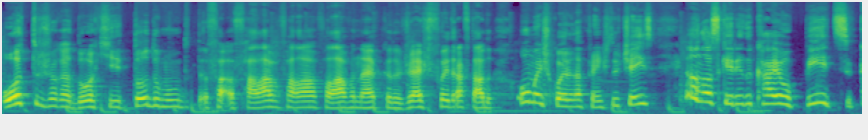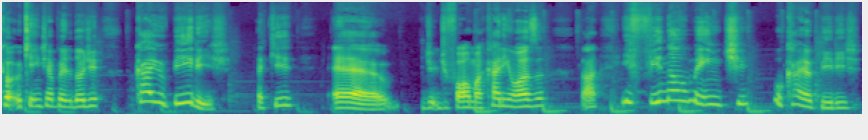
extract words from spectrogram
outro jogador que todo mundo falava, falava, falava na época do draft foi draftado uma escolha na frente do Chase é o nosso querido Kyle Pitts, que a gente apelidou de Caio Pires, aqui é, de, de forma carinhosa tá? E finalmente o Kyle Pires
